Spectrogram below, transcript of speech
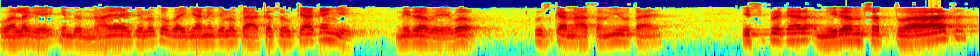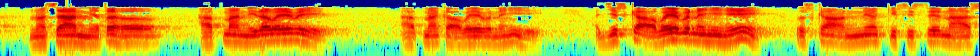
वो अलग है, किंतु न्याय के लोग, वैज्ञानिक लोग आकाश को क्या कहेंगे? निरवय उसका नाश नहीं होता है। इस प्रकार निरंशत्वात नचान्यत आत्मा निरवय आत्मा का अवयव नहीं है। जिसका अवयव नहीं है, उसका अन्य किसी से नाश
